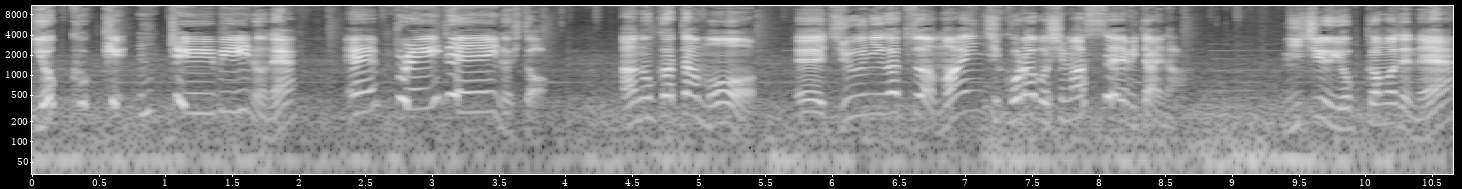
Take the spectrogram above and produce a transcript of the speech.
横金 TV のね、エブリデイの人。あの方も、えー、12月は毎日コラボしますせ、みたいな。24日までね、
